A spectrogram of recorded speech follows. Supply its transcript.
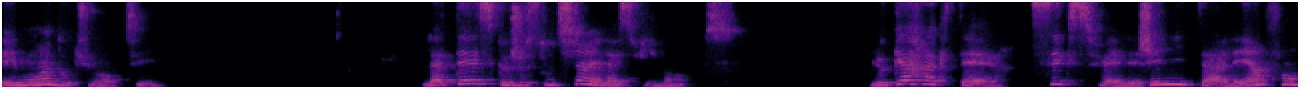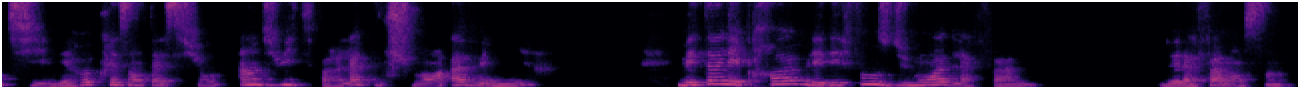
et moins documentés. La thèse que je soutiens est la suivante. Le caractère sexuel, génital et infantile des représentations induites par l'accouchement à venir met à l'épreuve les défenses du moi de la femme, de la femme enceinte,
